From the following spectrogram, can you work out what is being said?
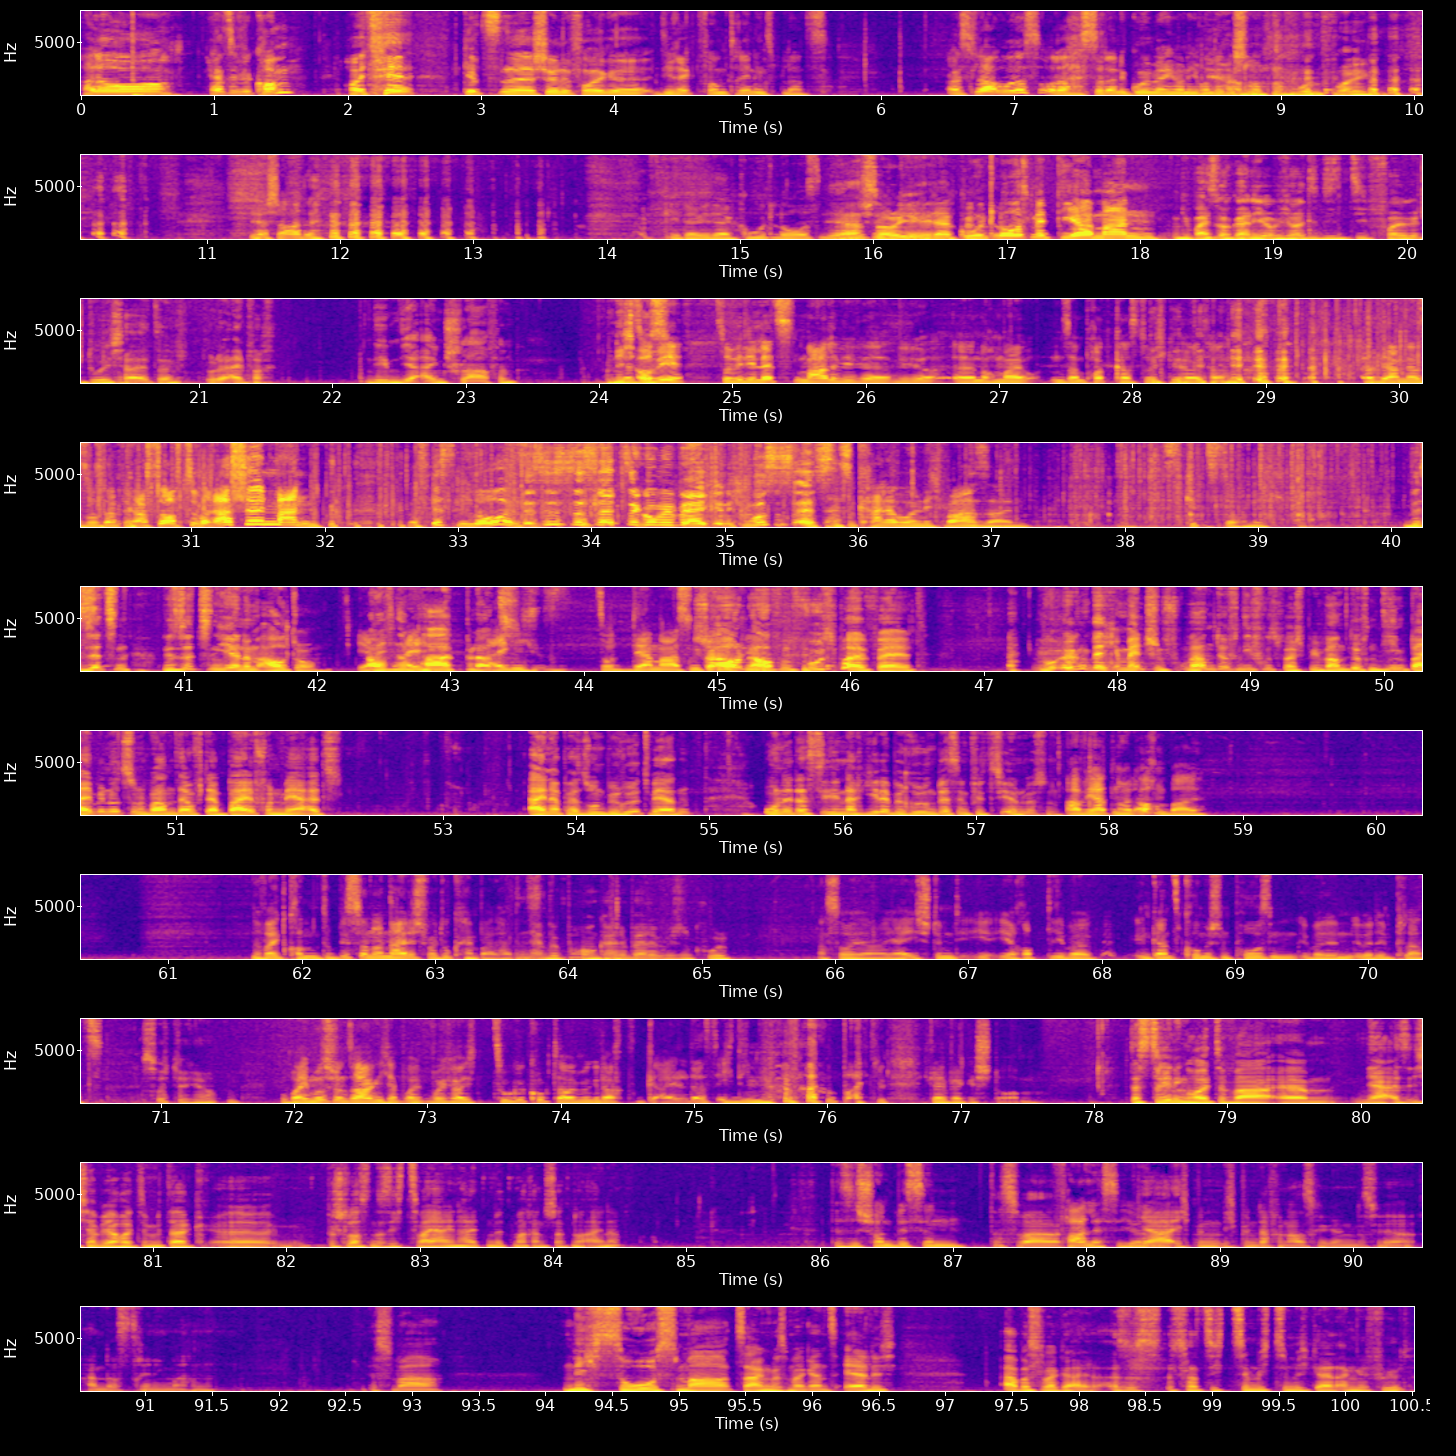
Hallo, herzlich willkommen. Heute gibt es eine schöne Folge direkt vom Trainingsplatz. Alles klar, Urs? Oder hast du deine Gummibärchen noch nicht runtergeschluckt? Ja, Mund voll. Ja, schade. Geht ja wieder gut los. Ja, Mensch. sorry. Geht wieder Ich bin- gut los mit dir, Mann. Ich weiß auch gar nicht, ob ich heute die, die Folge durchhalte oder einfach neben dir einschlafe. Nicht Ja, so, wie, so wie die letzten Male, wie wir, wie wir äh, nochmal unseren Podcast durchgehört haben. Wir haben ja so sanft. Hörst du auf zu rascheln, Mann! Was ist denn los? es ist das letzte Gummibärchen, ich muss es essen. Das kann ja wohl nicht wahr sein. Das gibt's doch nicht. Wir sitzen, wir sitzen hier in einem Auto, Ja, auf einem Parkplatz, Eigentlich so dermaßen schauen creepy. auf ein Fußballfeld, wo irgendwelche Menschen, warum dürfen die Fußball spielen? Warum dürfen die einen Ball benutzen und warum darf der Ball von mehr als einer Person berührt werden, ohne dass sie den nach jeder Berührung desinfizieren müssen? Aber wir hatten heute auch einen Ball. Na weit, komm, du bist doch nur neidisch, weil du keinen Ball hattest. Nein, wir brauchen keine Bälle, wir sind cool. Ach so, ja. Ja, ich- stimmt. Ihr, ihr robbt lieber in ganz komischen Posen über den, über den Platz. Das ist richtig, ja. Wobei ich muss schon sagen, ich hab, wo ich euch zugeguckt habe, habe ich mir gedacht, geil, dass ich nie mehr dabei bin. Ich glaube, ich wäre gestorben. Das Training heute war, ähm, ja, also ich habe ja heute Mittag äh, beschlossen, dass ich zwei Einheiten mitmache, anstatt nur eine. Das ist schon ein bisschen Das war, fahrlässig, oder? ja, ich bin, ich bin davon ausgegangen, dass wir anderes Training machen. Es war nicht so smart, sagen wir es mal ganz ehrlich, aber es war geil. Also es, es hat sich ziemlich, ziemlich geil angefühlt.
